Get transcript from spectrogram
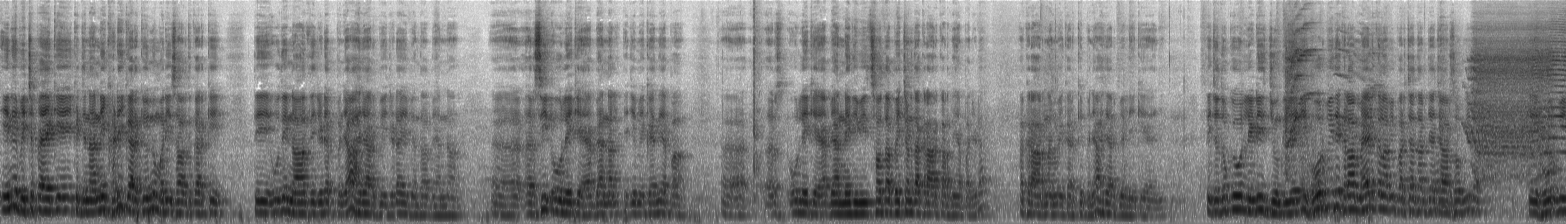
ਇਹਨੇ ਵਿੱਚ ਪੈ ਕੇ ਇੱਕ ਜਨਾਨੀ ਖੜੀ ਕਰਕੇ ਉਹਨੂੰ ਮਰੀ ਸਾਬਤ ਕਰਕੇ ਤੇ ਉਹਦੇ ਨਾਂ ਤੇ ਜਿਹੜਾ 50000 ਰੁਪਏ ਜਿਹੜਾ ਇਹ ਬੰਦਾ ਬਿਆਨਾ ਅਹ, ਰਸੀਦ ਉਹ ਲੈ ਕੇ ਆਇਆ ਬਿਆਨਾ ਜਿਵੇਂ ਕਹਿੰਦੇ ਆਪਾਂ ਰਸ- ਉਹ ਲੈ ਕੇ ਆਇਆ ਬਿਆਨੇ ਦੀ ਵੀ ਸੌਦਾ ਵੇਚਣ ਦਾ ਇਕਰਾਰ ਕਰਦੇ ਆਪਾਂ ਜਿਹੜਾ ਇਕਰਾਰਨਾਮੇ ਕਰਕੇ 50000 ਰੁਪਏ ਲੈ ਕੇ ਆਇਆ ਜੀ। ਤੇ ਜਦੋਂ ਕਿ ਉਹ ਲੇਡੀਜ਼ ਜਿਉਂਦੀ ਹੈ ਜੀ ਹੋਰ ਵੀ ਇਹਦੇ ਖਿਲਾਫ ਮਹਿਲ ਕਲਾਂ ਵੀ ਪਰਚਾ ਦਰਜ ਹੈ 420 ਦਾ। ਤੇ ਹੋਰ ਵੀ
